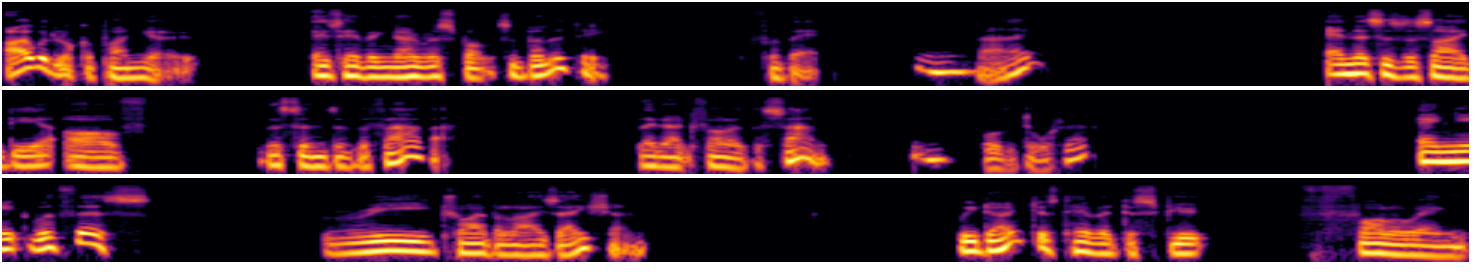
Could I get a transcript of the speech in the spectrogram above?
I would look upon you as having no responsibility for that, mm. right? And this is this idea of the sins of the father. They don't follow the son mm. Or the daughter. And yet, with this retribalization, we don't just have a dispute following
